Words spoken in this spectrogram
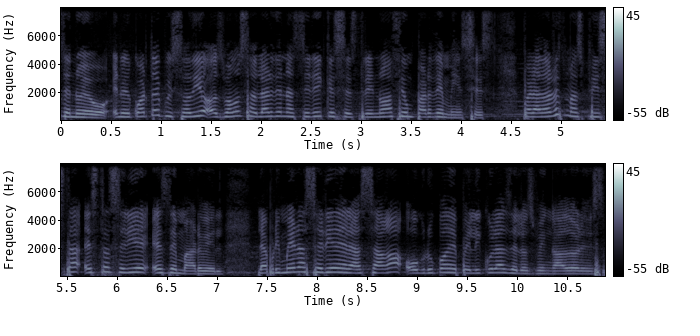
de nuevo. En el cuarto episodio os vamos a hablar de una serie que se estrenó hace un par de meses. Para daros más pista, esta serie es de Marvel, la primera serie de la saga o grupo de películas de los Vengadores.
